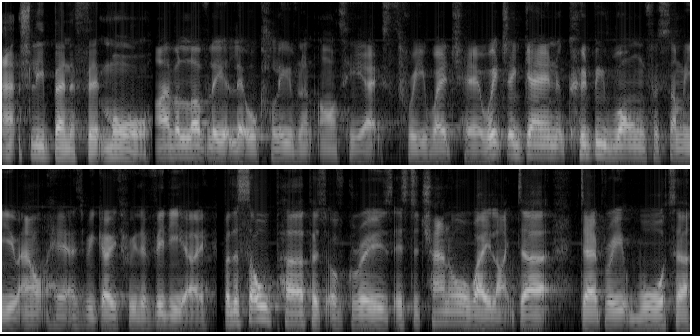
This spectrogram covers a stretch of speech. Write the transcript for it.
actually benefit more. I have a lovely little Cleveland RTX 3 wedge here, which again could be wrong for some of you out here as we go through the video. But the sole purpose of grooves is to channel away like dirt, debris, water,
